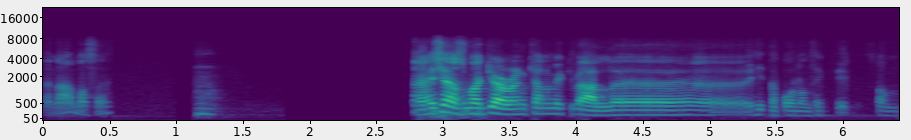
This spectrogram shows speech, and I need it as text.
Det närmar sig. Men Det känns som att Gurren kan mycket väl eh, hitta på någonting till som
